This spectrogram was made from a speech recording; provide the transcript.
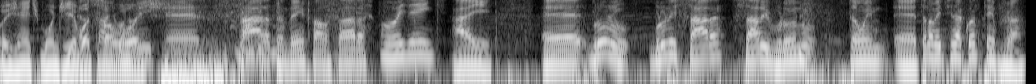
Oi, gente, bom dia, boa É só tarde, boa oi. noite. É, Sara também, fala Sara. Oi, gente. Aí. É, Bruno, Bruno e Sara, Sara e Bruno estão na medicina há quanto tempo já?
